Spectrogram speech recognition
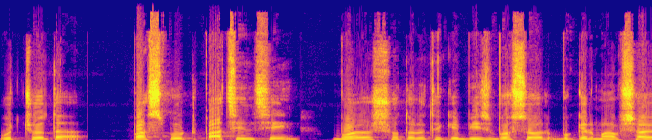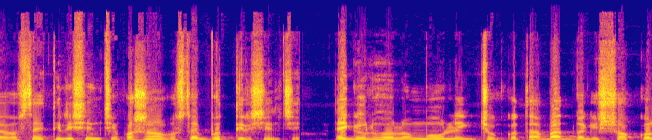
উচ্চতা পাসপোর্ট পাঁচ ইঞ্চি, বয়স সতেরো থেকে বিশ বছর, বুকের মাপ স্বাভাবিক অবস্থায় তিরিশ ইঞ্চি, পশানো অবস্থায় বত্রিশ ইঞ্চি। এগুলো হলো মৌলিক যোগ্যতা, বাদবাকি সকল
